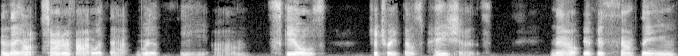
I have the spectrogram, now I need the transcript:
and they aren't certified with that, with the um, skills to treat those patients. Now, if it's something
